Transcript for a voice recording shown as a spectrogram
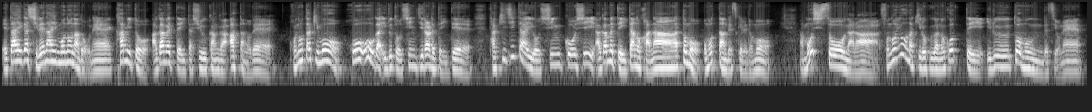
得体が知れないものなどをね、神と崇めていた習慣があったので、この滝も鳳凰がいると信じられていて、滝自体を信仰し、崇めていたのかなとも思ったんですけれども、もしそうなら、そのような記録が残っていると思うんですよね。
